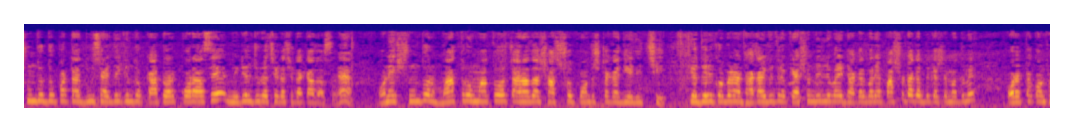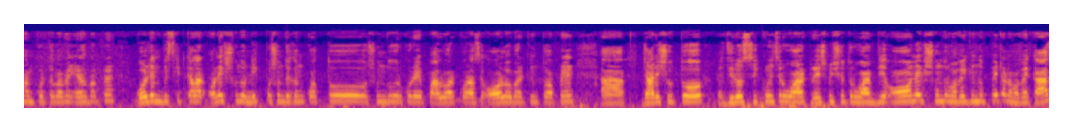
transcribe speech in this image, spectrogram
সুন্দর দোপাট্টা, দুই সাইডে কিন্তু কাটওয়ার্ক করা আছে মিডল জুড়ে সেটা সেটা কাজ আছে হ্যাঁ? অনেক সুন্দর, মাত্র মাত্র চার হাজার সাতশো পঞ্চাশ টাকা দিয়ে দিচ্ছি। কেউ দেরি করবে না, ঢাকার ভিতরে ক্যাশ অন ডেলিভারি ঢাকার বাইরে পাঁচশো টাকা বিকাশের মাধ্যমে অর্ডারটা কনফার্ম করতে পারবেন। এরকম আপনার গোল্ডেন বিস্কিট কালার অনেক সুন্দর নিক পোষণ দেখুন কত সুন্দর করে পাল ওয়ার্ক করা আছে অল ওভার কিন্তু আপনার জারি সুতো জিরো সিকুয়েন্সের ওয়ার্ক রেশমি সুতোর ওয়ার্ক দিয়ে অনেক সুন্দরভাবে কিন্তু পেটানো ভাবে কাজ।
